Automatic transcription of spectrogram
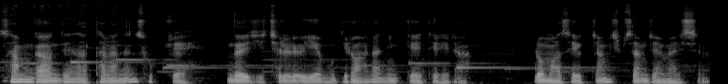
삶 가운데 나타나는 속죄 너희 지체를 의의 무기로 하나님께 드리라 로마서 6장 13절 말씀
